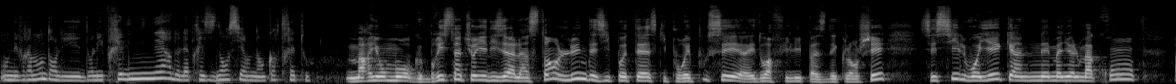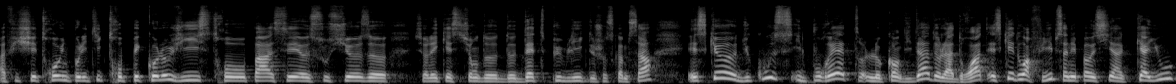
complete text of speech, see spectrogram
on est vraiment dans les, dans les préliminaires de la présidentielle. On est encore très tôt. Marion Mourgue, Brice Teinturier disait à l'instant, l'une des hypothèses qui pourrait pousser Édouard Philippe à se déclencher, c'est s'il voyait qu'un Emmanuel Macron affichait trop une politique trop écologiste, trop pas assez euh, soucieuse euh, sur les questions de, de, dette publique, de choses comme ça. Est-ce que du coup, il pourrait être le candidat de la droite? Est-ce qu'Édouard Philippe, ça n'est pas aussi un caillou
